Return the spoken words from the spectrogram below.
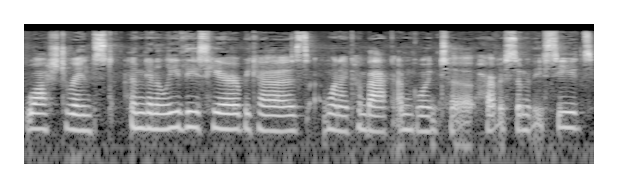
washed, rinsed. I'm going to leave these here because when I come back, I'm going to harvest some of these seeds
